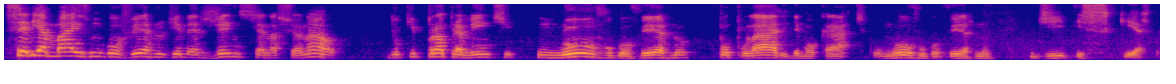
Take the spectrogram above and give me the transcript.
Seria mais um governo de emergência nacional do que propriamente um novo governo popular e democrático, um novo governo de esquerda.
